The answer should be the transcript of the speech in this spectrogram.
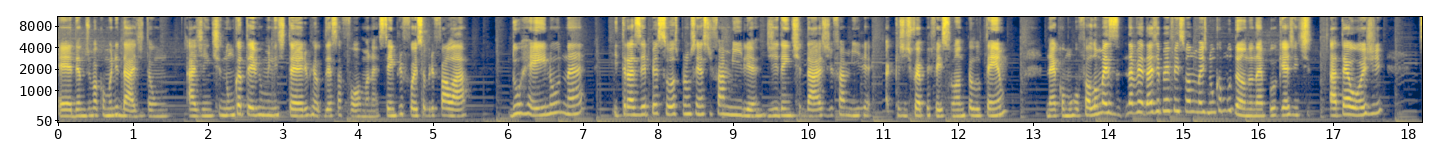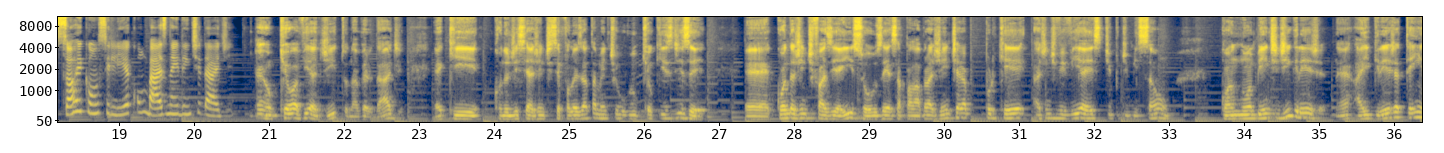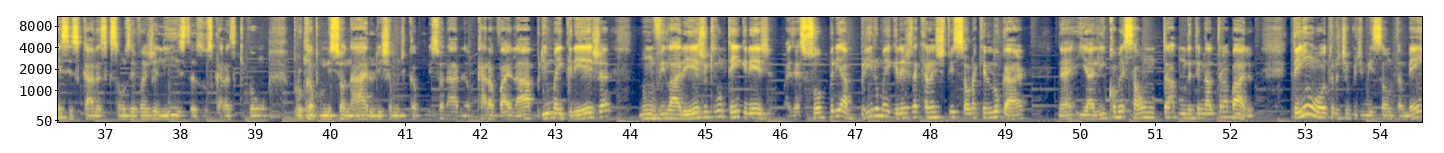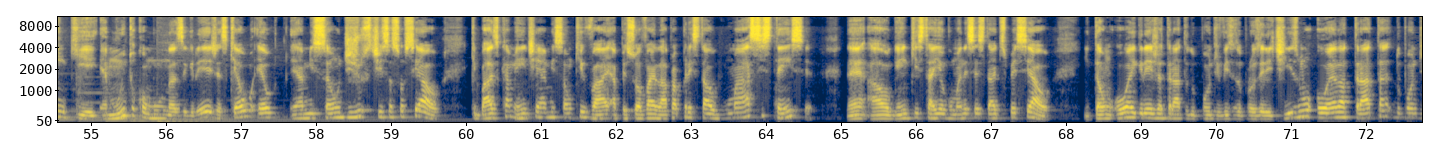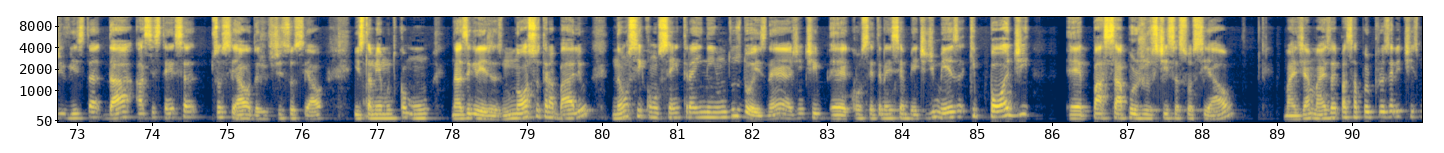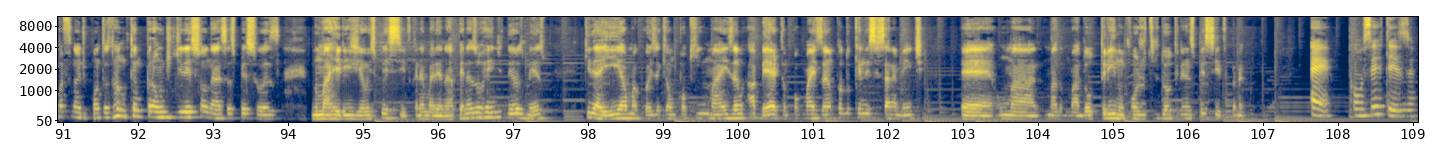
é, dentro de uma comunidade. Então, a gente nunca teve um ministério dessa forma, né? Sempre foi sobre falar do reino, né? E trazer pessoas para um senso de família, de identidade de família, que a gente foi aperfeiçoando pelo tempo, né? Como o Rô falou, mas na verdade aperfeiçoando, mas nunca mudando, né? Porque a gente até hoje só reconcilia com base na identidade. É, o que eu havia dito, na verdade, é que quando eu disse a gente, você falou exatamente o, o que eu quis dizer. É, quando a gente fazia isso, ou usei essa palavra a gente, era porque a gente vivia esse tipo de missão no ambiente de igreja, né? A igreja tem esses caras que são os evangelistas, os caras que vão para o campo missionário, eles chamam de campo missionário, né? O cara vai lá abrir uma igreja num vilarejo que não tem igreja, mas é sobre abrir uma igreja daquela instituição naquele lugar né? E ali começar um, um determinado trabalho. Tem um outro tipo de missão também que é muito comum nas igrejas, que é, o, é, o, é a missão de justiça social, que basicamente é a missão que vai, a pessoa vai lá para prestar alguma assistência né, a alguém que está em alguma necessidade especial. Então, ou a igreja trata do ponto de vista do proselitismo, ou ela trata do ponto de vista da assistência social, da justiça social. Isso também é muito comum nas igrejas. Nosso trabalho não se concentra em nenhum dos dois, né? A gente é, concentra nesse ambiente de mesa que pode é, passar por justiça social, mas jamais vai passar por proselitismo, afinal de contas, não temos para onde direcionar essas pessoas numa religião específica, né, Mariana? Apenas o reino de Deus mesmo que daí é uma coisa que é um pouquinho mais aberta, um pouco mais ampla do que necessariamente é, uma, uma, uma doutrina, um conjunto de doutrina específico, né? É, com certeza.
